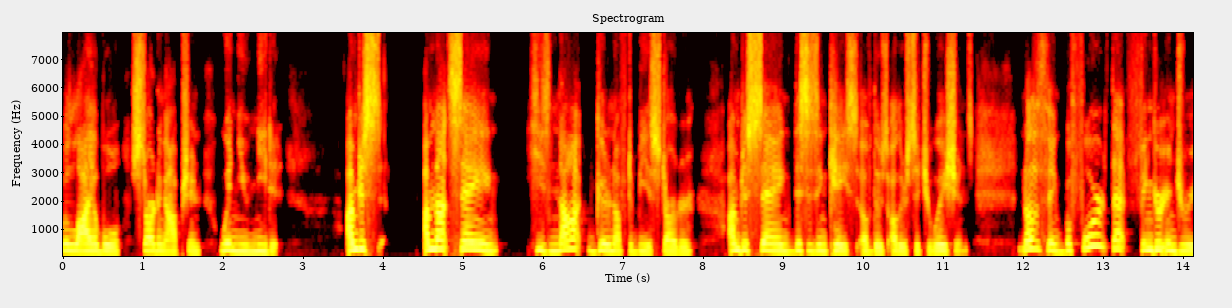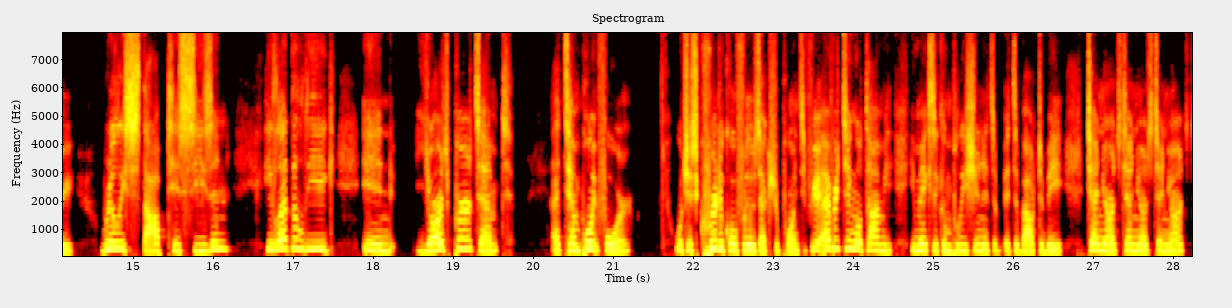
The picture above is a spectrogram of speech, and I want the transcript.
reliable starting option when you need it. I'm just I'm not saying he's not good enough to be a starter. I'm just saying this is in case of those other situations another thing before that finger injury really stopped his season. He led the league in yards per attempt at 10.4, which is critical for those extra points. If you every single time he, he makes a completion, it's a, it's about to be 10 yards, 10 yards, 10 yards.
